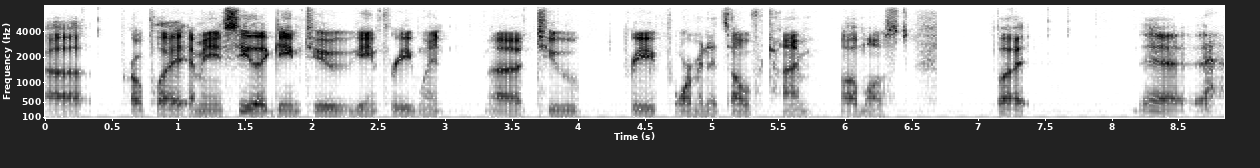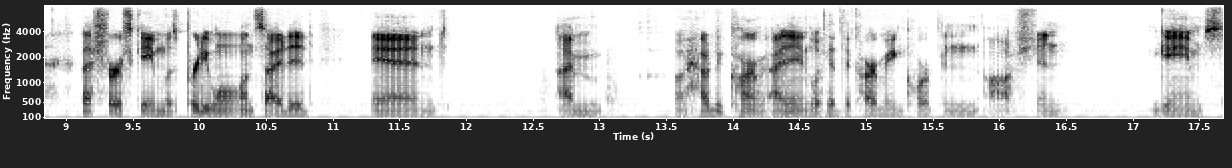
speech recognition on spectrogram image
uh, pro play. I mean, you see that game two, game three went uh, two, three, four minutes overtime almost, but yeah, that first game was pretty one-sided, and I'm. How did Car? I didn't look at the Karmine Corp and Oxygen games.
